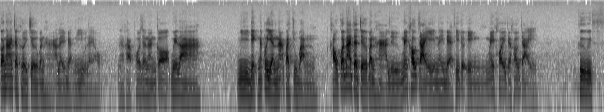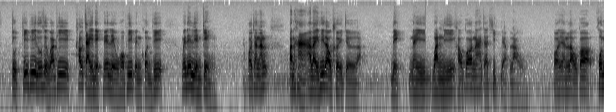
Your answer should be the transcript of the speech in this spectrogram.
ก็น่าจะเคยเจอปัญหาอะไรแบบนี้อยู่แล้วนะครับเพราะฉะนั้นก็เวลามีเด็กนักเรียนณ ปัจจุบันเขาก็น่าจะเจอปัญหาหรือไม่เข้าใจในแบบที่ตัวเองไม่ค่อยจะเข้าใจ คือ จุดที่พี่รู้สึกว่าพี่เข้าใจเด็กได้เร็วเพราะพี่เป็นคนที่ไม่ได้เรียนเก่ง เพราะฉะนั้นปัญหาอะไรที่เราเคยเจอเด็กในวันนี้เขาก็น่าจะคิดแบบเรา เพราะฉะนั้นเราก็ค้น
